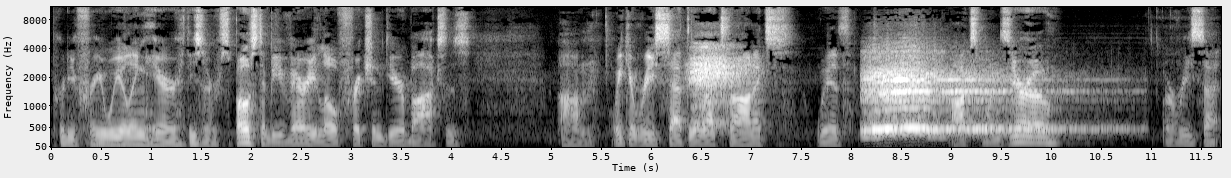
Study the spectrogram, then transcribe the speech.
pretty freewheeling here. These are supposed to be very low friction gearboxes. Um, we can reset the electronics with aux 10 or reset,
